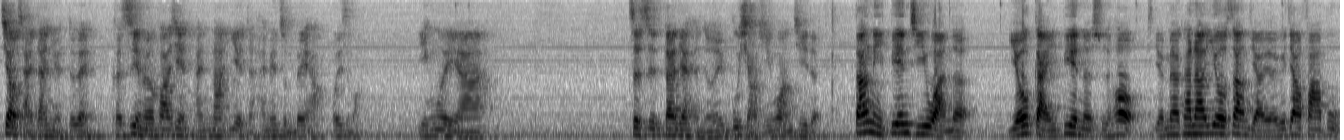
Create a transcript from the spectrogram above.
教材单元对不对？可是有没有发现还 not yet 还没准备好？为什么？因为啊，这是大家很容易不小心忘记的。当你编辑完了有改变的时候，有没有看到右上角有一个叫发布？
